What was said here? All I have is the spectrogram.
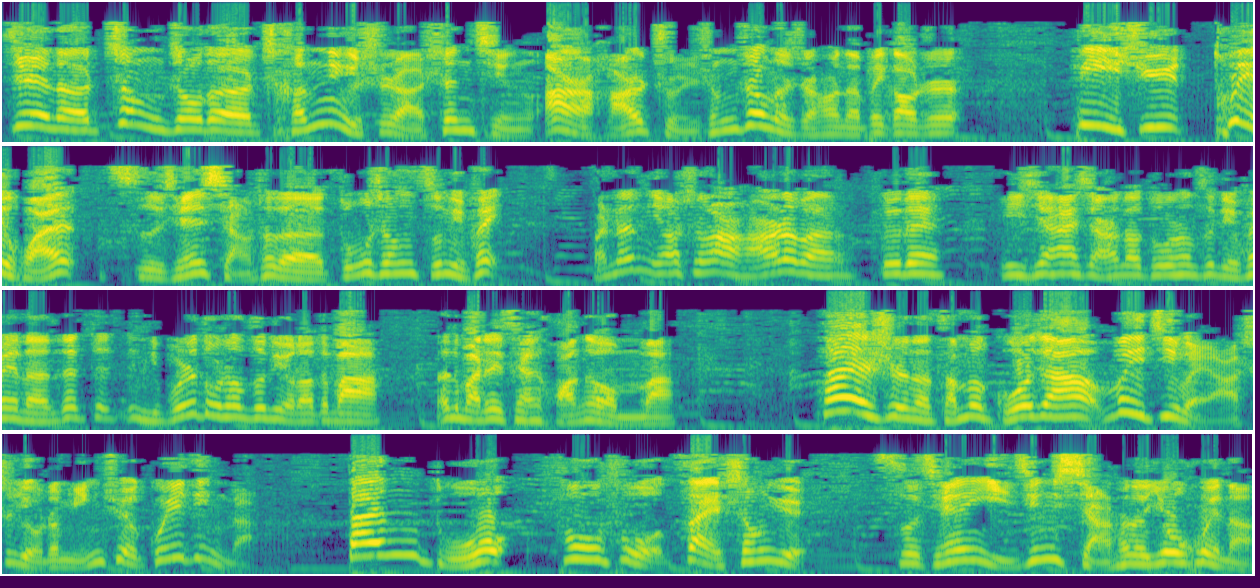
近日呢，郑州的陈女士啊，申请二孩准生证的时候呢，被告知必须退还此前享受的独生子女费。反正你要生二孩了吧，对不对？你以前还享受到独生子女费呢，那这你不是独生子女了，对吧？那就把这钱还给我们吧。但是呢，咱们国家卫计委啊是有着明确规定的。单独夫妇再生育，此前已经享受的优惠呢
